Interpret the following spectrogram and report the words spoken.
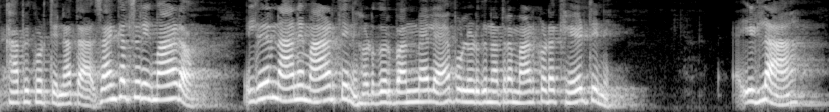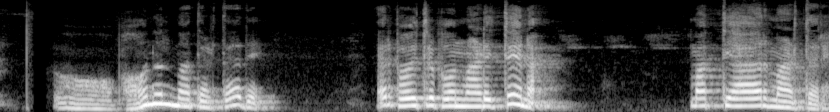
ಕಾಫಿ ಕೊಡ್ತೀನಿ ಆತ. ಸಾಯಂಕಾಲ ಸರಿಗೆ ಮಾಡು. ಇಲ್ದಿದ್ರೆ ನಾನೇ ಮಾಡ್ತೀನಿ. ಹುಡುಗರು ಬಂದಮೇಲೆ ಮೇಲೆ ಹುಡುಗನ ಹತ್ರ ಮಾಡ್ಕೊಡಕ್ಕೆ ಹೇಳ್ತೀನಿ. ಇಲ್ಲ. ಓ, ಫೋನಲ್ಲಿ ಮಾತಾಡ್ತಾ ಇದೆ. ಯಾರು ಪವಿತ್ರ ಫೋನ್ ಮಾಡಿದ್ದೇನ ಮತ್ತಾರು ಮಾಡ್ತಾರೆ?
